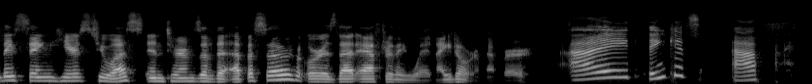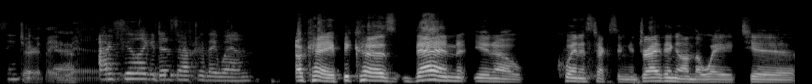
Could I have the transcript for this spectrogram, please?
they sing Here's to Us in terms of the episode, or is that after they win? I don't remember. I think it's after think they Yeah. win. I feel like it is after they win. Okay, because then, you know, Quinn is texting and driving on the way to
